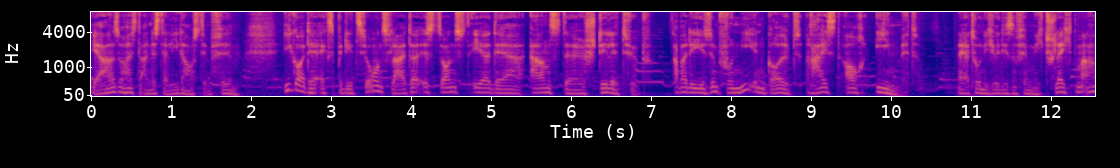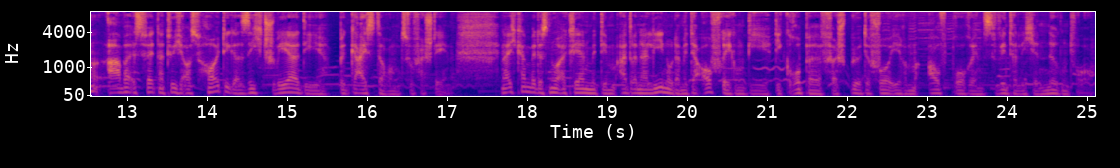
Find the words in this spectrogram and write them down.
Ja, so heißt eines der Lieder aus dem Film. Igor, der Expeditionsleiter, ist sonst eher der ernste, stille Typ. Aber die Symphonie in Gold reißt auch ihn mit. Naja, Toni, ich will diesen Film nicht schlecht machen, aber es fällt natürlich aus heutiger Sicht schwer, die Begeisterung zu verstehen. Na, ich kann mir das nur erklären mit dem Adrenalin oder mit der Aufregung, die die Gruppe verspürte vor ihrem Aufbruch ins winterliche Nirgendwo.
